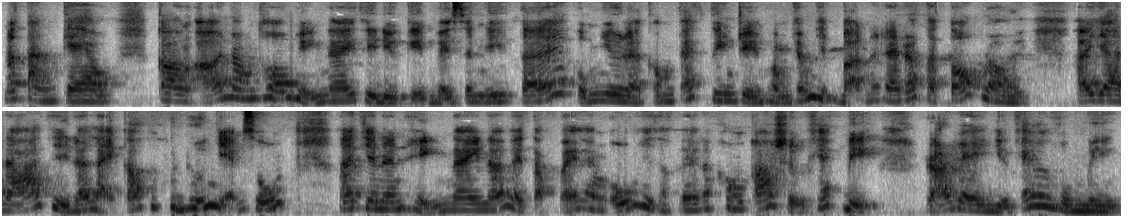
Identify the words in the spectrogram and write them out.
nó tăng cao. Còn ở nông thôn hiện nay thì điều kiện vệ sinh y tế cũng như là công tác tuyên truyền phòng chống dịch bệnh nó đã rất là tốt rồi. Ở do đó thì nó lại có cái khuynh hướng giảm xuống. À, cho nên hiện nay nói về tập quán ăn uống thì thật ra nó không có sự khác biệt rõ ràng giữa các vùng miền.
